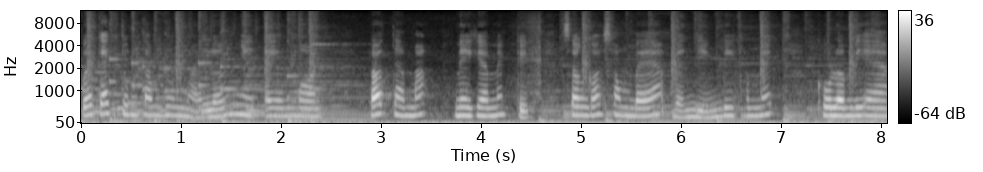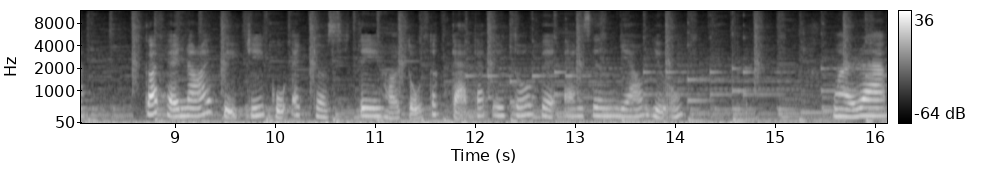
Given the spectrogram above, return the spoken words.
với các trung tâm thương mại lớn như Aeon Mall, Lotte Mart, Mega Market, sân có sông bé, bệnh viện Bicamed, Columbia. Có thể nói vị trí của Astro City hội tụ tất cả các yếu tố về an sinh giáo dưỡng. Ngoài ra,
